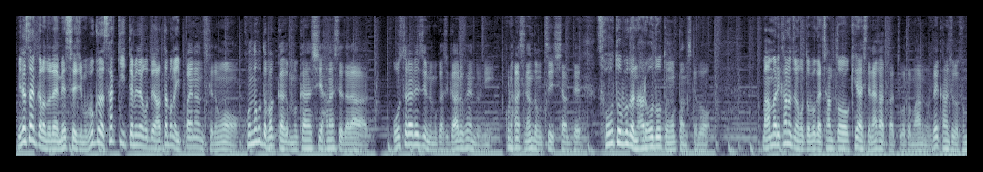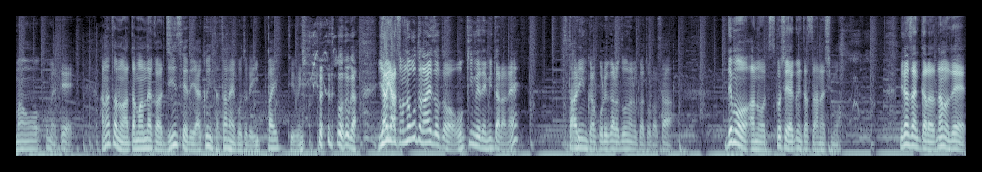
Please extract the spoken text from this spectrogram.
皆さんからのねメッセージも僕はさっき言ったみたいなことで頭がいっぱいなんですけどもこんなことばっか昔話してたらオーストラリア人の昔ガールフレンドにこの話何度もついしちゃって相当僕はなるほどと思ったんですけど、まあ、あんまり彼女のことを僕はちゃんとケアしてなかったってこともあるので彼女が不満を込めてあなたの頭の中は人生で役に立たないことでいっぱいっていうふうに言われたことが いやいやそんなことないぞと大きい目で見たらねスターリンクはこれからどうなるかとかさ。でもあの少しは役に立つ話も。皆さんからなので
